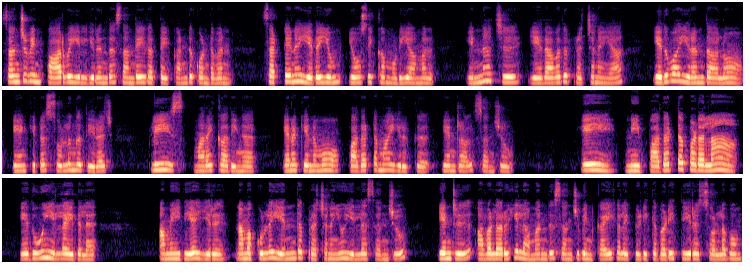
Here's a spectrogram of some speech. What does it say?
சஞ்சுவின் பார்வையில் இருந்த சந்தேகத்தை கண்டு கொண்டவன் சட்டென எதையும் யோசிக்க முடியாமல் என்னாச்சு? ஏதாவது பிரச்சனையா? எதுவா இருந்தாலும் என்கிட்ட சொல்லுங்க தீரஜ். ப்ளீஸ் மறைக்காதீங்க. எனக்கு என்னமோ பதட்டமா இருக்கு என்றாள் சஞ்சு. ஏய் நீ பதட்டப்படலாம். எதுவும் இல்லை இதுல. அமைதியா இரு. நமக்குள்ள எந்த பிரச்சனையும் இல்ல சஞ்சு. என்று அவள் அருகில் அமர்ந்து சஞ்சுவின் கைகளை பிடித்தபடி தீரஜ் சொல்லவும்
